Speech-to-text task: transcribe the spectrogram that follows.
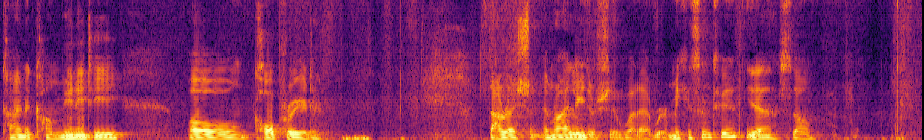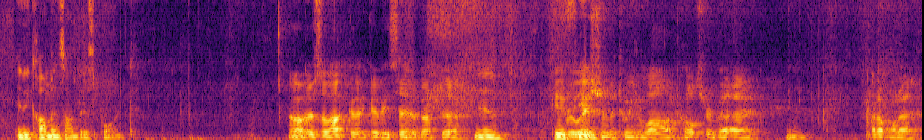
kind of community or corporate direction, am I leadership, whatever. Making sense to you? Yeah. So, any comments on this point? Oh, there's a lot that could be said about the yeah. relation between law and culture, but I, mm. I don't want to.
